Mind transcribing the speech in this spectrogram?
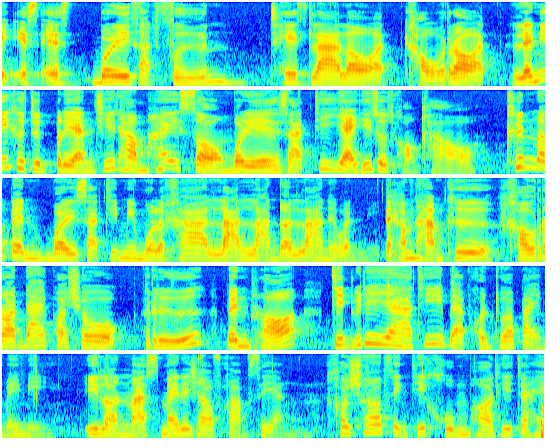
ISS บริษัทฟื้นเทสลารอด เขารอด และนี่คือจุดเปลี่ยนที่ทำให้ 2 บริษัทที่ใหญ่ที่สุดของเขา ขึ้นมาเป็นบริษัทที่มีมูลค่าล้านล้านดอลลาร์ในวันนี้ แต่คำถามคือเขารอดได้เพราะโชค หรือเป็นเพราะจิตวิทยาที่แบบคนทั่วไปไม่มีอีลอนมัสไม่ได้ชอบความเสี่ยง เขาชอบสิ่งที่คุ้มพอที่จะให้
